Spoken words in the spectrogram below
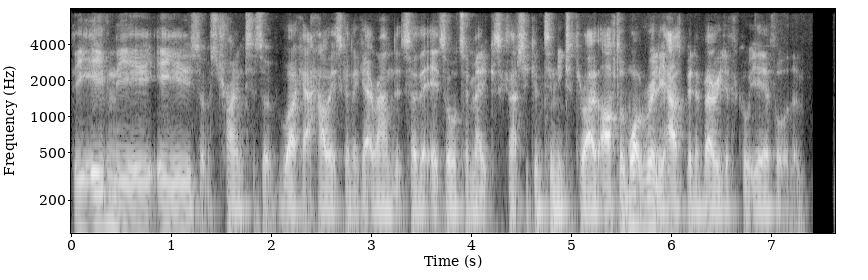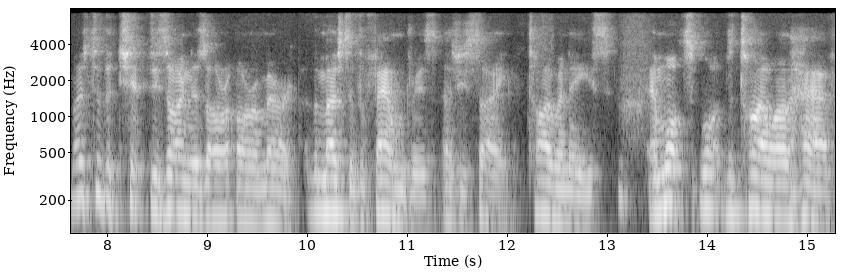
the even the EU sort of trying to sort of work out how it's going to get around it so that its automakers can actually continue to thrive after what really has been a very difficult year for them. Most of the chip designers are, are American. The most of the foundries, as you say, Taiwanese. And what's what the Taiwan have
